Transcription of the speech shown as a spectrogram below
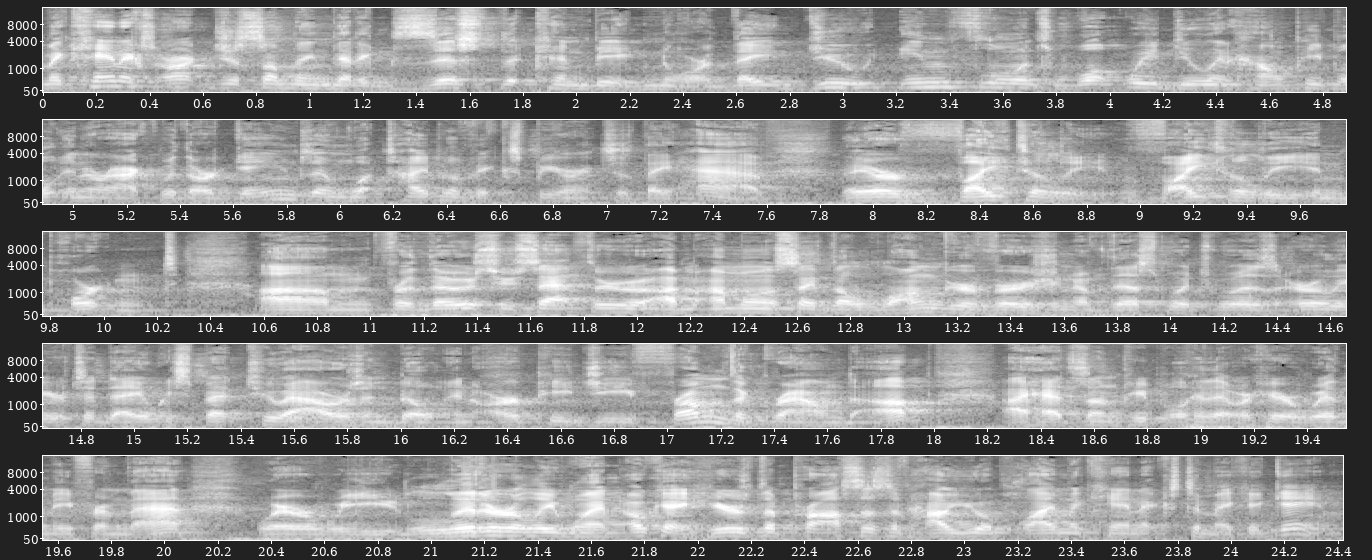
mechanics aren't just something that exists that can be ignored. They do influence what we do and how people interact with our games and what type of experiences they have. They are vitally, vitally important. Um, for those who sat through, I'm, I'm going to say the longer version of this, which was earlier today, we spent two hours and built an RPG from the ground up. I had some people that were here with me from that, where we literally went, okay, here's the process of how you apply mechanics to make a game.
